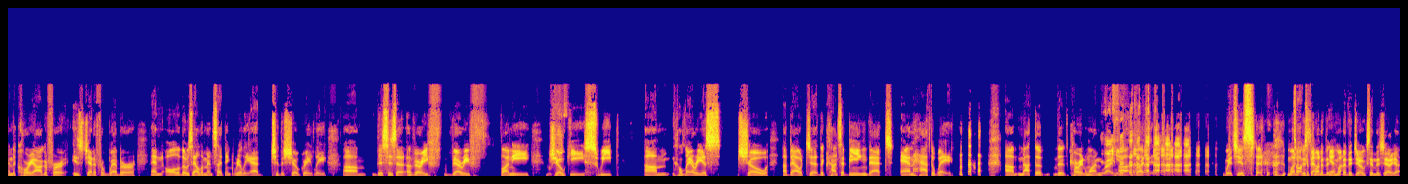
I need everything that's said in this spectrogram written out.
and the choreographer is Jennifer Weber and all of those elements I think really add to the show greatly. Um, this is a, a very very funny, jokey, sweet, um, hilarious show about uh, the concept being that Anne Hathaway, um, not the the current one, right? Uh, but which is one Talked of the, one of the yeah. one of the jokes in the show, yeah.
